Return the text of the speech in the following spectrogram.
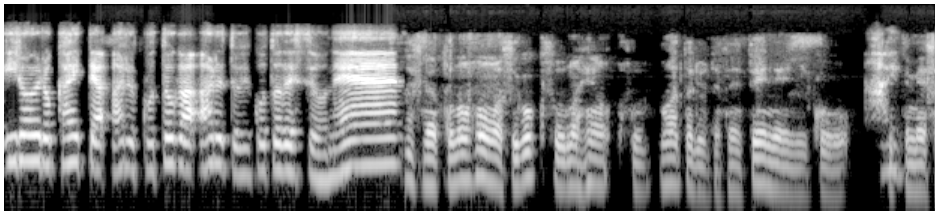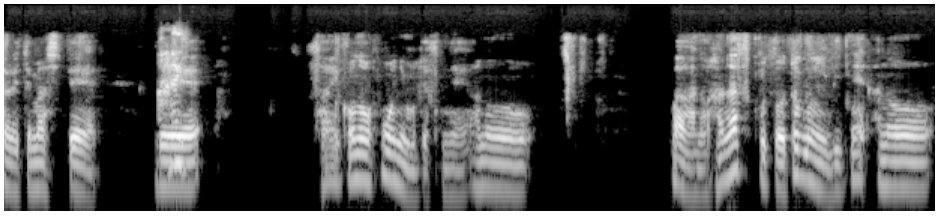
いろいろ書いてあることがあるということですよね。そうですね。この本はすごくその辺、そのあたりをですね、丁寧にこう、説明されてまして、はい、で、はい、最後の方にもですね、あの、まあ、あの、話すことを特にビジネ、あの、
